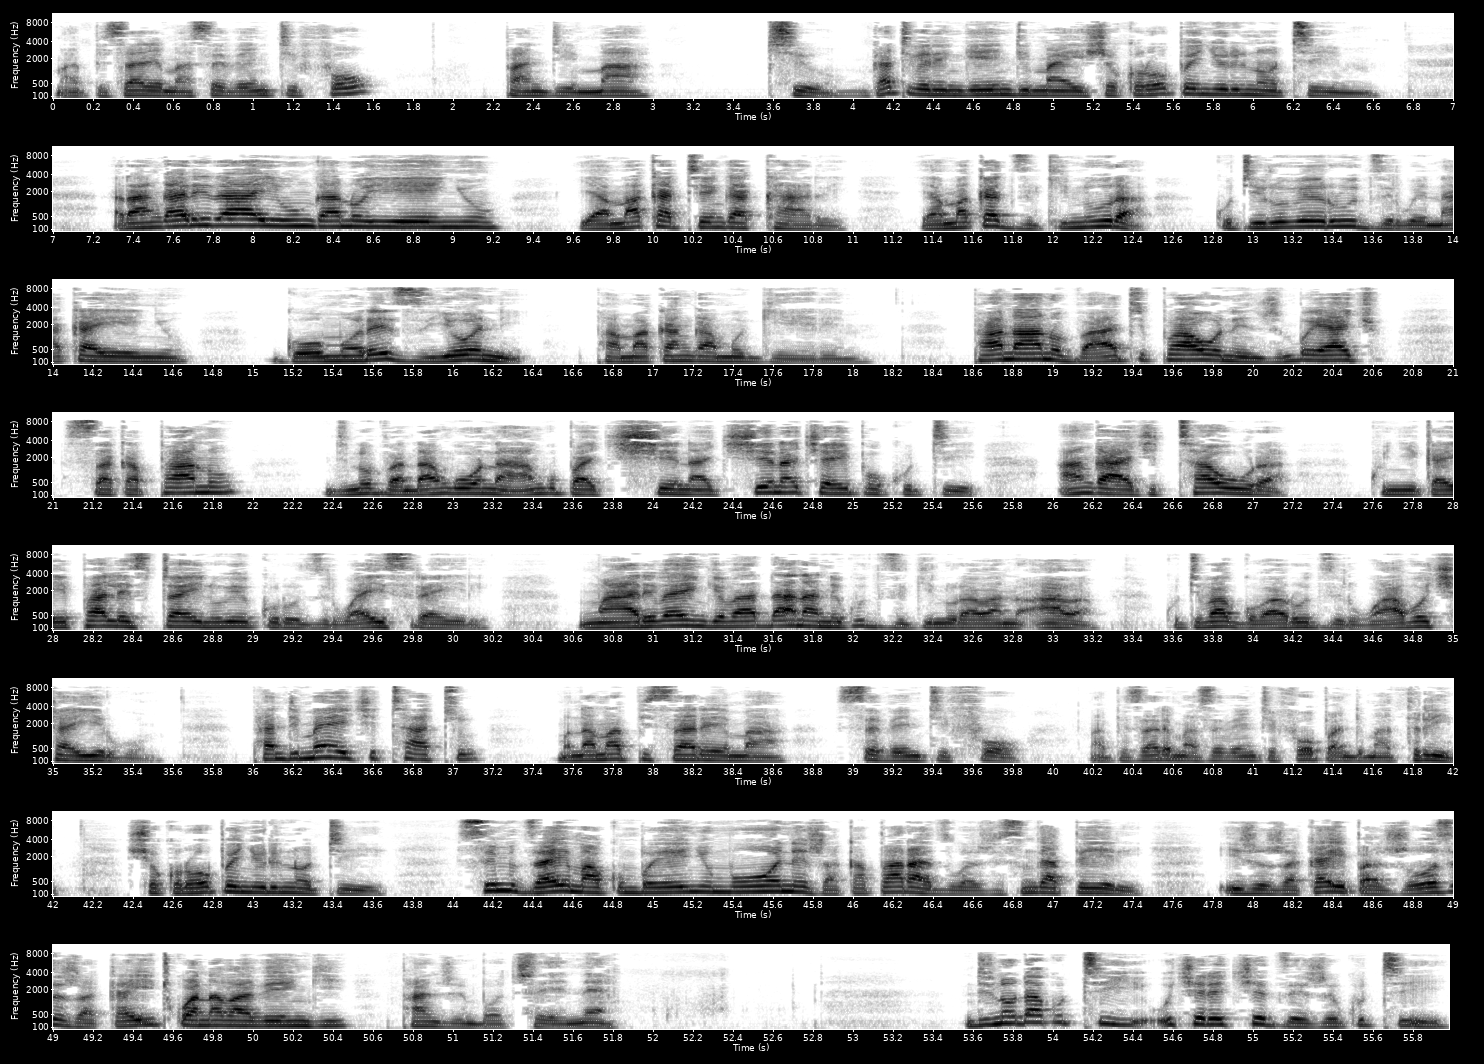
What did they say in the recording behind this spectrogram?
mapisarema 74 pandima 2 ngativerengei ndima iyi shoko roupenyu rinoti rangarirai ungano yenyu yamakatenga kare yamakadzikinura kuti ruve rudzi rwenhaka yenyu gomo reziyoni pamakanga mugere. Pano anobva ati pawo nenzvimbo yacho saka pano ndinobva ndangoona hangu pachena chena chaipo kuti anga achitaura kunyika yepalestine uye kurudzi rwaisraeri mwari vainge vadana nekudzikinura vanhu ava kuti vagova rudzi rwavo chairwo. Pandima yechitatu muna mapisarema 74 mapisarema 74 pandima 3 shoko roupenyu rinoti simudzai makumbo enyu muone zvakaparadzwa zvisingaperi izvo zvakaipa zvose zvakaitwa navavengi panzvimbo tsvene. Ndinoda kuti ucherechedzezve kuti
